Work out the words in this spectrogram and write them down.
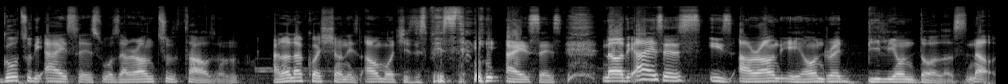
go to the ISS was around 2000. Another question is how much is the space ISS? Now the ISS is around a hundred billion dollars. Now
